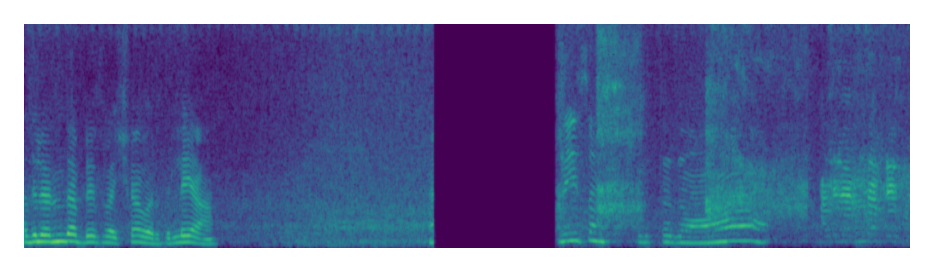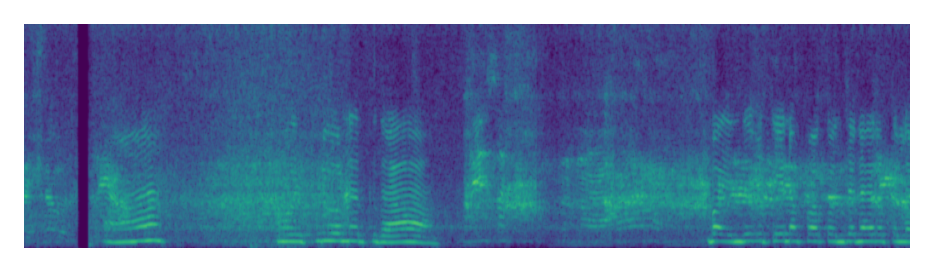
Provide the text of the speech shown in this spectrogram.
அதுல இருந்து அப்படியே ஃப்ரெஷ்ஷாக வருது இல்லையா? ரீசன் கொடுத்ததும். ஓ இப்படி ஒன்று இருக்குதா? பயந்து விட்டேனப்பா கொஞ்ச நேரத்தில்.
